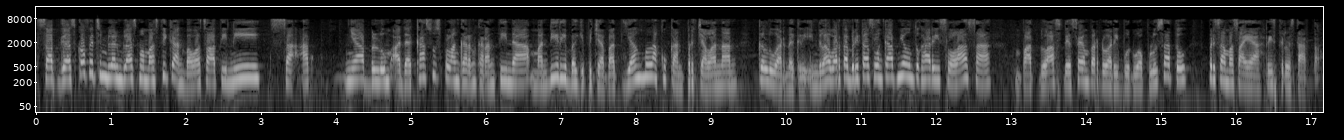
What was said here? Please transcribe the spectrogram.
Satgas COVID-19 memastikan bahwa saat ini saatnya belum ada kasus pelanggaran karantina mandiri bagi pejabat yang melakukan perjalanan ke luar negeri. Inilah warta berita selengkapnya untuk hari Selasa 14 Desember 2021 bersama saya Rizky Rustarto.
